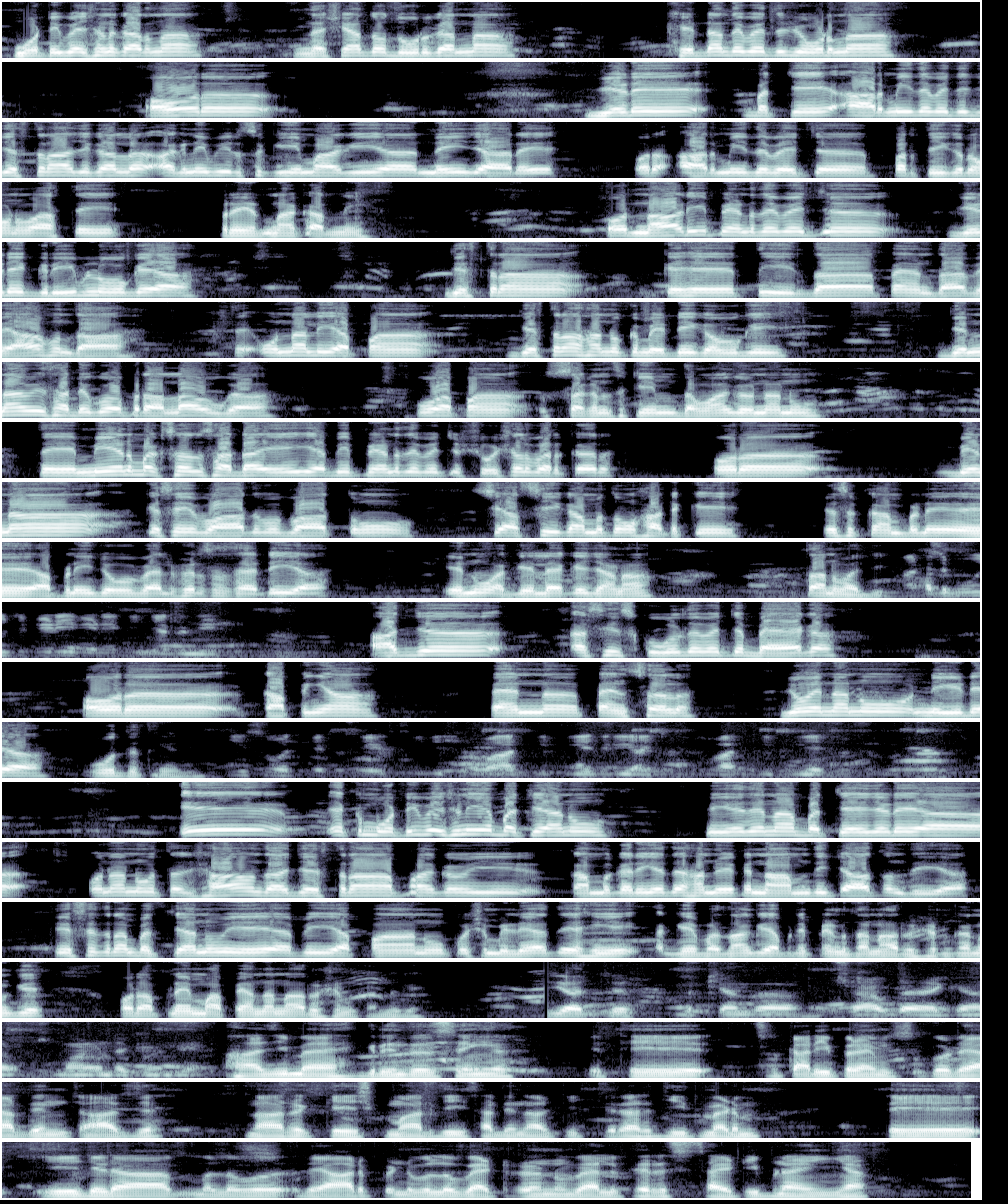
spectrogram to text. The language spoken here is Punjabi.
ਮੋਟੀਵੇਸ਼ਨ ਕਰਨਾ, ਨਸ਼ਿਆਂ ਤੋਂ ਦੂਰ ਕਰਨਾ, ਖੇਡਾਂ ਦੇ ਵਿੱਚ ਜੋੜਨਾ ਔਰ ਜਿਹੜੇ ਬੱਚੇ ਆਰਮੀ ਦੇ ਵਿੱਚ ਜਿਸ ਤਰ੍ਹਾਂ ਅੱਜ ਕੱਲ ਅਗਨੀਵੀਰ ਸਕੀਮ ਆ ਗਈ ਆ, ਨਹੀਂ ਜਾ ਰਹੇ ਔਰ ਆਰਮੀ ਦੇ ਵਿੱਚ ਭਰਤੀ ਕਰਾਉਣ ਵਾਸਤੇ ਪ੍ਰੇਰਣਾ ਕਰਨੀ। ਔਰ ਨਾਲ ਹੀ ਪਿੰਡ ਦੇ ਵਿੱਚ ਜਿਹੜੇ ਗਰੀਬ ਲੋਕ ਆ, ਜਿਸ ਤਰ੍ਹਾਂ ਕਿਸੇ ਧੀ ਦਾ, ਭੈਣ ਦਾ ਵਿਆਹ ਹੁੰਦਾ ਤੇ ਉਹਨਾਂ ਲਈ ਆਪਾਂ ਜਿਸ ਤਰ੍ਹਾਂ ਸਾਨੂੰ ਕਮੇਟੀ ਕਹੂਗੀ, ਜਿੰਨਾ ਵੀ ਸਾਡੇ ਕੋਲ ਉਪਰਾਲਾ ਹੋਊਗਾ, ਉਹ ਆਪਾਂ ਸਗਨ ਸਕੀਮ ਦਵਾਂਗੇ ਉਹਨਾਂ ਨੂੰ। ਤੇ ਮੇਨ ਮਕਸਦ ਸਾਡਾ ਇਹ ਹੀ ਆ ਵੀ ਪਿੰਡ ਦੇ ਵਿੱਚ ਸੋਸ਼ਲ ਵਰਕਰ ਔਰ ਬਿਨਾ ਕਿਸੇ ਵਾਦ ਵਿਵਾਦ ਤੋਂ, ਸਿਆਸੀ ਕੰਮ ਤੋਂ ਹਟ ਕੇ ਇਸ ਕੰਪਨੀ ਆਪਣੀ ਜੋ ਵੈਲਫੇਅਰ ਸੁਸਾਇਟੀ ਆ, ਇਹਨੂੰ ਅੱਗੇ ਲੈ ਕੇ ਜਾਣਾ। ਧੰਨਵਾਦ ਜੀ। ਅੱਜ ਸਕੂਲ ਚ ਕਿਹੜੀਆਂ ਕਿਹੜੀਆਂ ਚੀਜ਼ਾਂ ਡੋਨੇਟ ਅੱਜ ਅਸੀਂ ਸਕੂਲ ਦੇ ਵਿੱਚ ਬੈਗ ਔਰ ਕਾਪੀਆਂ ਪੈਨ ਪੈਨਸਲ ਜੋ ਇਹਨਾਂ ਨੂੰ ਨੀਡ ਆ ਉਹ ਦਿੱਤੀਆਂ ਜੀ। ਕੀ ਸੋਚ ਕੇ ਤੁਸੀਂ ਇਸ ਚੀਜ਼ ਦੀ ਸ਼ੁਰੂਆਤ ਕੀਤੀ ਹੈ ਜਿਹੜੀ ਅੱਜ ਸ਼ੁਰੂਆਤ ਕੀਤੀ ਹੈ ਇਹ ਇੱਕ ਮੋਟੀਵੇਸ਼ਨ ਹੀ ਹੈ ਬੱਚਿਆਂ ਨੂੰ ਵੀ ਇਹਦੇ ਨਾਲ ਬੱਚੇ ਜਿਹੜੇ ਆ ਉਹਨਾਂ ਨੂੰ ਉਤਸ਼ਾਹ ਹੁੰਦਾ ਜਿਸ ਤਰ੍ਹਾਂ ਆਪਾਂ ਕੋਈ ਕੰਮ ਕਰੀਏ ਤੇ ਸਾਨੂੰ ਇੱਕ ਨਾਮ ਦੀ ਚਾਹਤ ਹੁੰਦੀ ਆ। ਤੇ ਇਸੇ ਤਰ੍ਹਾਂ ਬੱਚਿਆਂ ਨੂੰ ਇਹ ਆ ਵੀ ਆਪਾਂ ਨੂੰ ਕੁਝ ਮਿਲਿਆ ਤੇ ਅਸੀਂ ਅੱਗੇ ਵਧਾਂਗੇ ਆਪਣੇ ਪਿੰਡ ਦਾ ਨਾਮ ਰੋਸ਼ਨ ਕਰਨਗੇ ਔਰ ਆਪਣੇ ਮਾਪਿਆਂ ਦਾ ਨਾਮ ਰੋਸ਼ਨ ਕਰਨਗੇ। ਜੀ ਅੱਜ ਬੱਚਿਆਂ ਦਾ ਸ਼ਾਬ ਦਾ ਹੈਗਾ ਸਮਾਨ ਵੰਡਿਆ ਕਿਵੇਂ ਹਾਂਜੀ ਮੈਂ ਗੁਰਿੰਦਰ ਸਿੰਘ ਇੱਥੇ ਸਰਕਾਰੀ ਪ੍ਰਾਇਮਰੀ ਸਕੂਲ ਰਿਆੜ ਦੇ ਇੰਚਾਰਜ ਨਾਲ ਰਕੇਸ਼ ਕੁਮਾਰ ਜੀ ਸਾਡੇ ਨਾਲ ਟੀਚਰ ਹਰਜੀਤ ਮੈਡਮ। ਤੇ ਇਹ ਜਿਹੜਾ ਮਤਲਬ ਰਿਆੜ ਪਿੰਡ ਵੱਲੋਂ ਵੈਟਰਨ ਵੈਲਫੇਅਰ ਸੁਸਾਇਟੀ ਬਣਾਈ ਆ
